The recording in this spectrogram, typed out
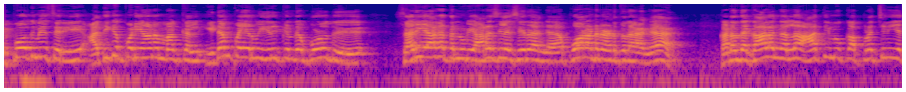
எப்போதுமே சரி அதிகப்படியான மக்கள் இடம்பெயர்வு இருக்கின்ற பொழுது சரியாக தன்னுடைய அரசியலை செய்யறாங்க போராட்டம் நடத்துறாங்க. கடந்த காலங்கள்ல அதிமுக பிரச்சனையை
